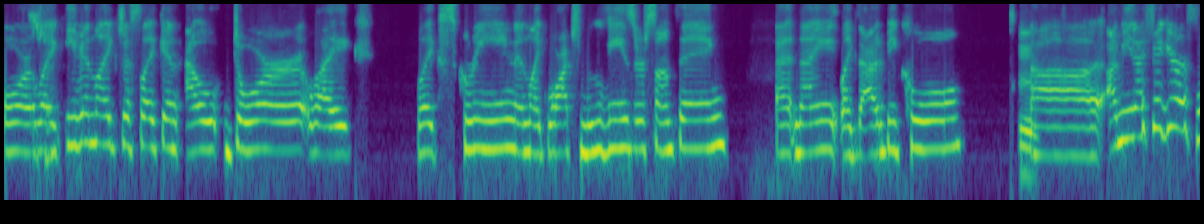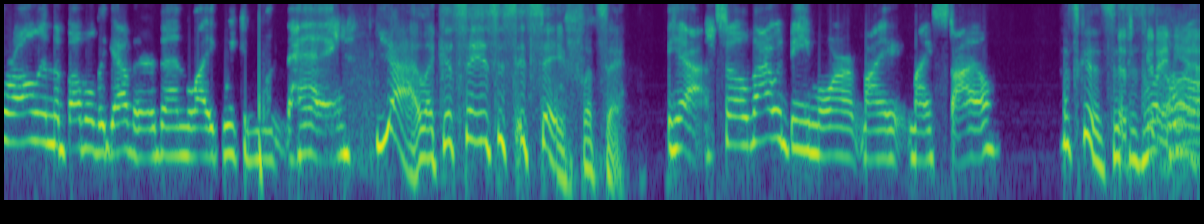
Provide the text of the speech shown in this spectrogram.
or like even like just like an outdoor like like screen and like watch movies or something at night like that would be cool Hmm. uh i mean i figure if we're all in the bubble together then like we can hang Yeah, like let's say it's it's, it's safe. Let's say. Yeah, so that would be more my my style. That's good. It's, That's it's a good lot- idea.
